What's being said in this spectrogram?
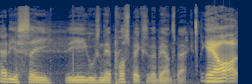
how do you see the Eagles and their prospects of a bounce back? Yeah, I,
